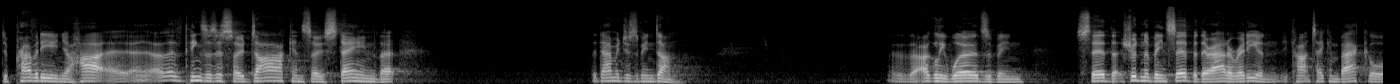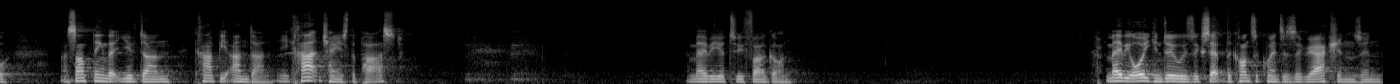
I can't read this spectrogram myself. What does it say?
depravity in your heart. Uh, uh things are just so dark and so stained that the damage has been done. The ugly words have been said that shouldn't have been said, but they're out already and you can't take them back, or something that you've done can't be undone. You can't change the past. And maybe you're too far gone. Maybe all you can do is accept the consequences of your actions and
